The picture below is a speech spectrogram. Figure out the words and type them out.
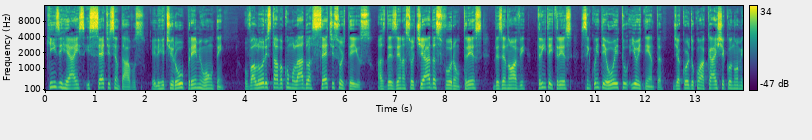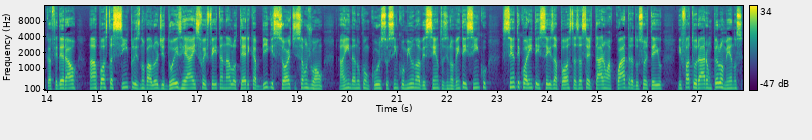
15 reais e 7 centavos. Ele retirou o prêmio ontem. O valor estava acumulado a sete sorteios. As dezenas sorteadas foram 3, 19, 33, 58 e 80. De acordo com a Caixa Econômica Federal, a aposta simples no valor de R$ 2,00 foi feita na lotérica Big Sorte São João. Ainda no concurso 5.995, 146 apostas acertaram a quadra do sorteio e faturaram pelo menos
